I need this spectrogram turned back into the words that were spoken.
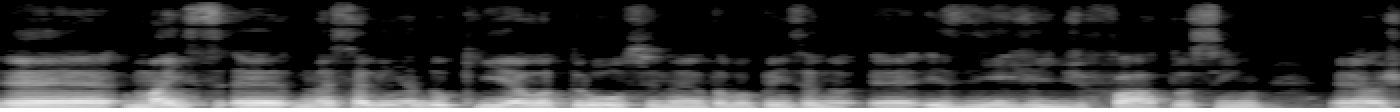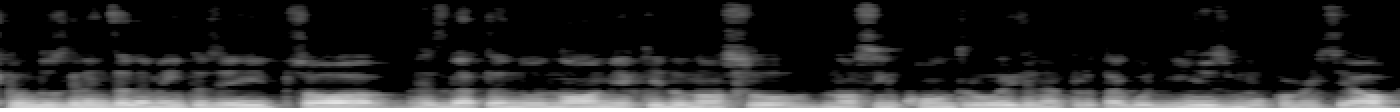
É, mas é, nessa linha do que ela trouxe, né, eu estava pensando, é, exige de fato, assim, é, acho que um dos grandes elementos, e aí só resgatando o nome aqui do nosso, nosso encontro hoje, né, protagonismo comercial,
